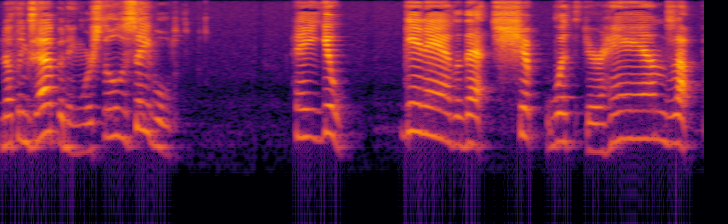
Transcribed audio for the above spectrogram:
Nothing's happening. We're still disabled. Hey, you, get out of that ship with your hands up.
